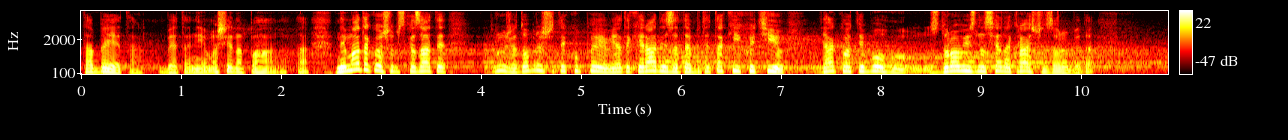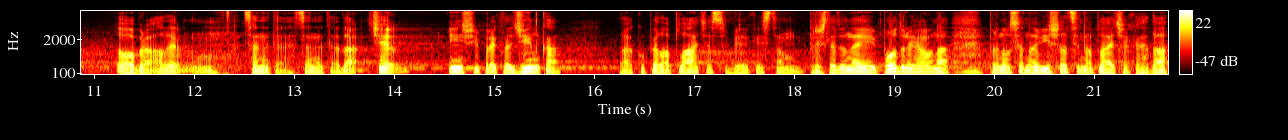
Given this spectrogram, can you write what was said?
Та бита, бита, ні, машина погана. Та. Нема такого, щоб сказати, друже, добре, що ти купив, я такий радий за тебе, ти так і хотів. Дякувати Богу, здоровий зноси на краще заробити. Добре, але це не те, це не те. Да. Чи інший приклад, жінка да, купила плаття собі, якесь там, прийшли до неї подруги, вона приносить на вішалці, на плечиках. Да.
